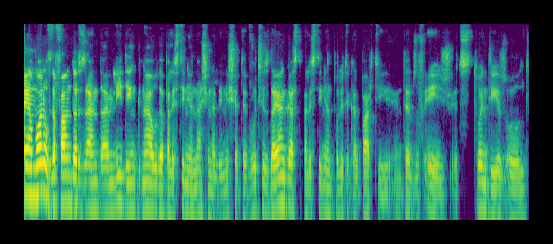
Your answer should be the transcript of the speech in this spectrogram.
I am one of the founders, and I'm leading now the Palestinian National Initiative, which is the youngest Palestinian political party in terms of age. It's 20 years old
